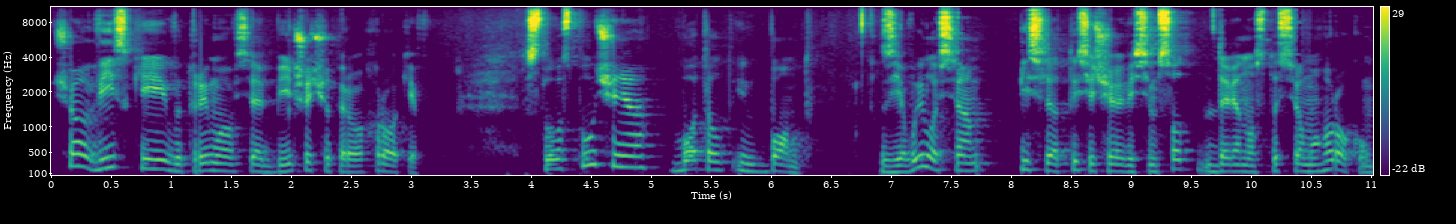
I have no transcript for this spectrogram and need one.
що віскі витримувався більше 4 років. Словосполучення bottled in bond з'явилося після 1897 року.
